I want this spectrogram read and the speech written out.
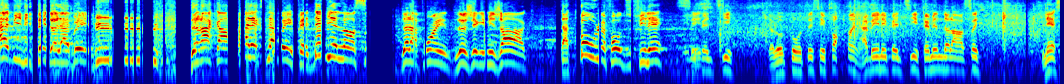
habilité de l'abbé. But. Dracard. Alex Labbé fait dévier le lancer de la pointe. Le Jérémy Jacques. Ça trouve le fond du filet. C'est Pelletier. De l'autre côté, c'est Fortin. Abbé les Pelletier. Fait mine de lancer. Laisse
